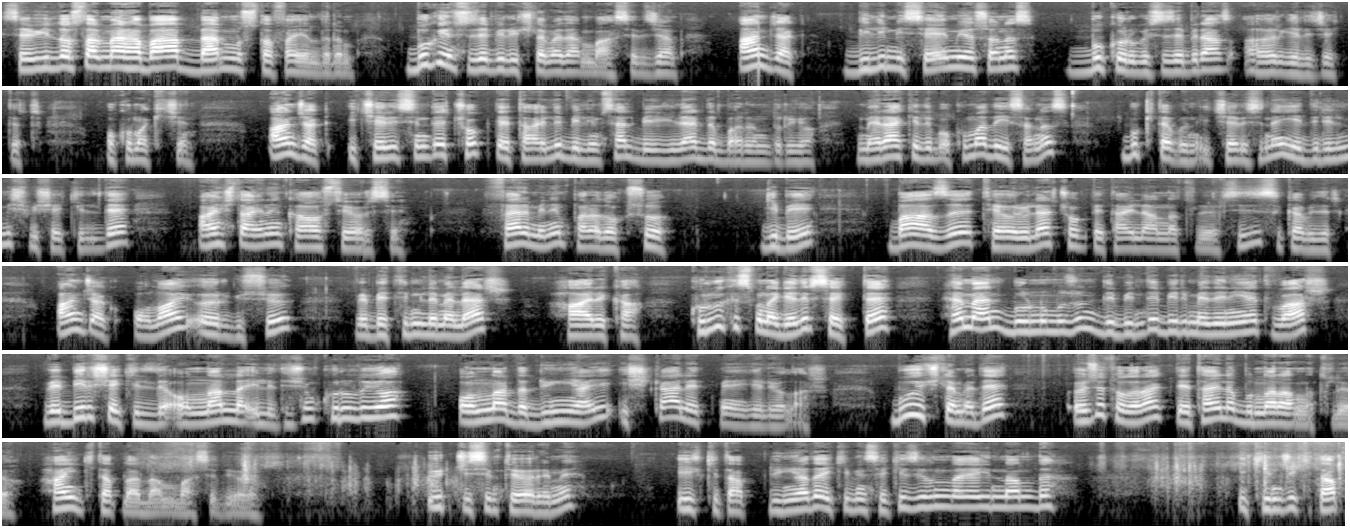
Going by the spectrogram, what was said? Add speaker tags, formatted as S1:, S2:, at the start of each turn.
S1: Sevgili dostlar merhaba ben Mustafa Yıldırım. Bugün size bir üçlemeden bahsedeceğim. Ancak bilimi sevmiyorsanız bu kurgu size biraz ağır gelecektir okumak için. Ancak içerisinde çok detaylı bilimsel bilgiler de barındırıyor. Merak edip okumadıysanız bu kitabın içerisine yedirilmiş bir şekilde Einstein'ın kaos teorisi, Fermi'nin paradoksu gibi bazı teoriler çok detaylı anlatılıyor. Sizi sıkabilir. Ancak olay örgüsü ve betimlemeler harika. Kurgu kısmına gelirsek de hemen burnumuzun dibinde bir medeniyet var ve bir şekilde onlarla iletişim kuruluyor. Onlar da dünyayı işgal etmeye geliyorlar. Bu üçlemede özet olarak detayla bunlar anlatılıyor. Hangi kitaplardan bahsediyorum? Üç cisim teoremi. İlk kitap dünyada 2008 yılında yayınlandı. İkinci kitap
